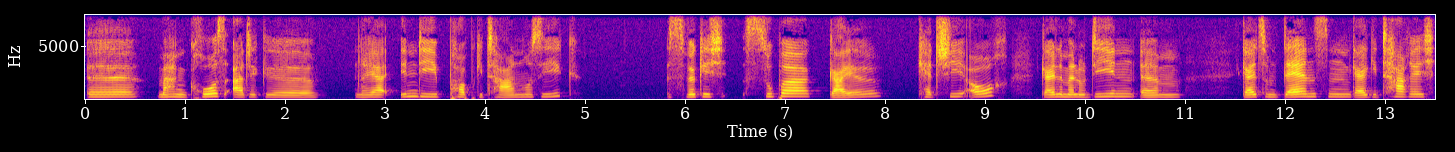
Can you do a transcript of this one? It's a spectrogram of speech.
äh, machen großartige, naja, Indie-Pop-Gitarrenmusik. Ist wirklich super geil, catchy auch. Geile Melodien, ähm, geil zum Dancen, geil gitarrig.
